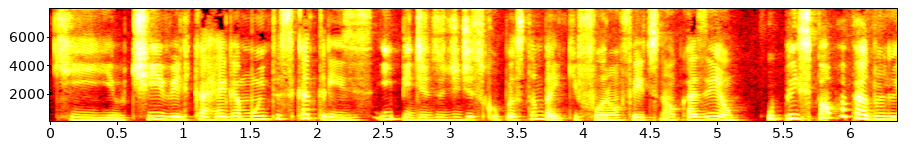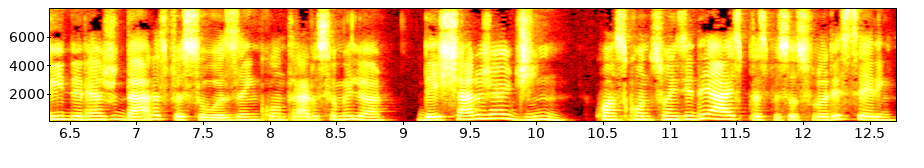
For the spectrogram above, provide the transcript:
que eu tive, ele carrega muitas cicatrizes e pedidos de desculpas também, que foram feitos na ocasião. O principal papel do líder é ajudar as pessoas a encontrar o seu melhor, deixar o jardim com as condições ideais para as pessoas florescerem,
